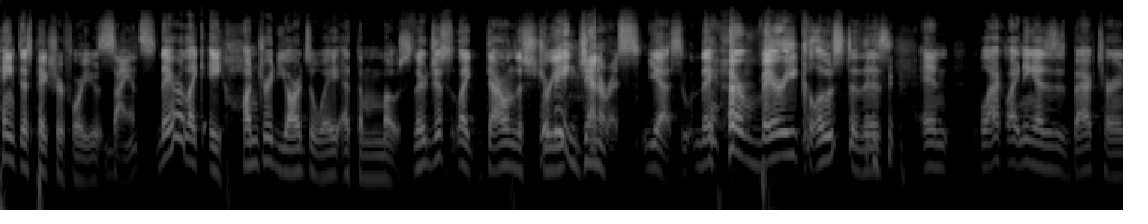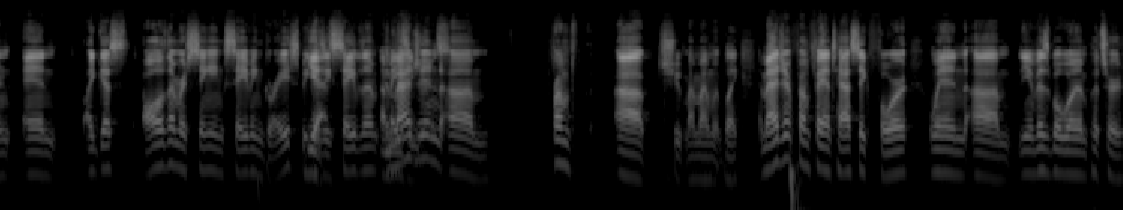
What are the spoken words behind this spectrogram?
paint this picture for you. Science. They are like a hundred yards away at the most. They're just like down the street. We're being generous. Yes, they are very close to this. and Black Lightning has his back turned, and I guess all of them are singing "Saving Grace" because he saved them. Amazing Imagine Grace. um, from uh, shoot, my mind went blank. Imagine from Fantastic Four when um the Invisible Woman puts her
